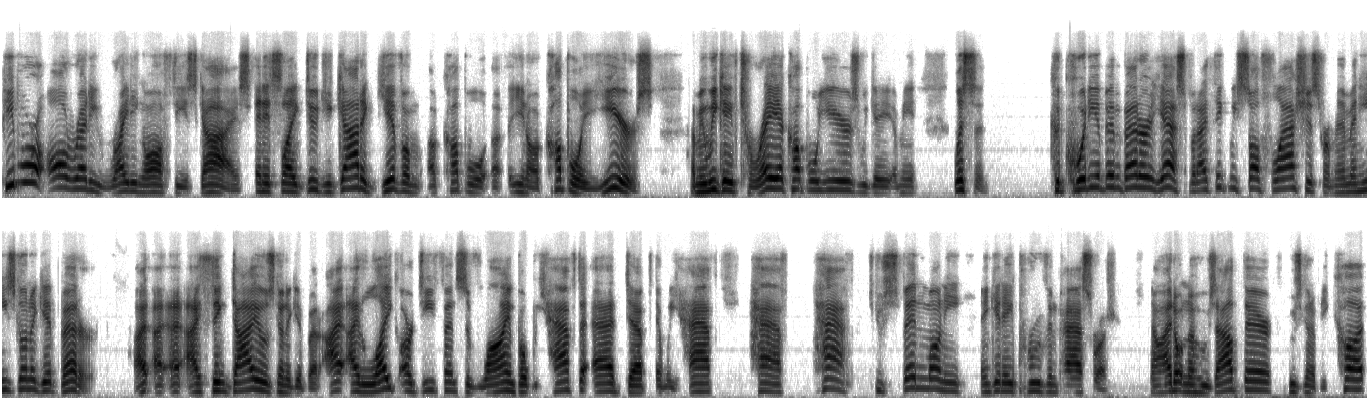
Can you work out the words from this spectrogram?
people are already writing off these guys, and it's like, dude, you got to give them a couple, uh, you know, a couple of years. I mean, we gave Turay a couple years. We gave, I mean, listen, could Kwity have been better? Yes, but I think we saw flashes from him, and he's going to get better. I, I, I think Dayo's going to get better. I, I like our defensive line, but we have to add depth, and we have, have, have to spend money and get a proven pass rusher. Now, I don't know who's out there, who's going to be cut,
